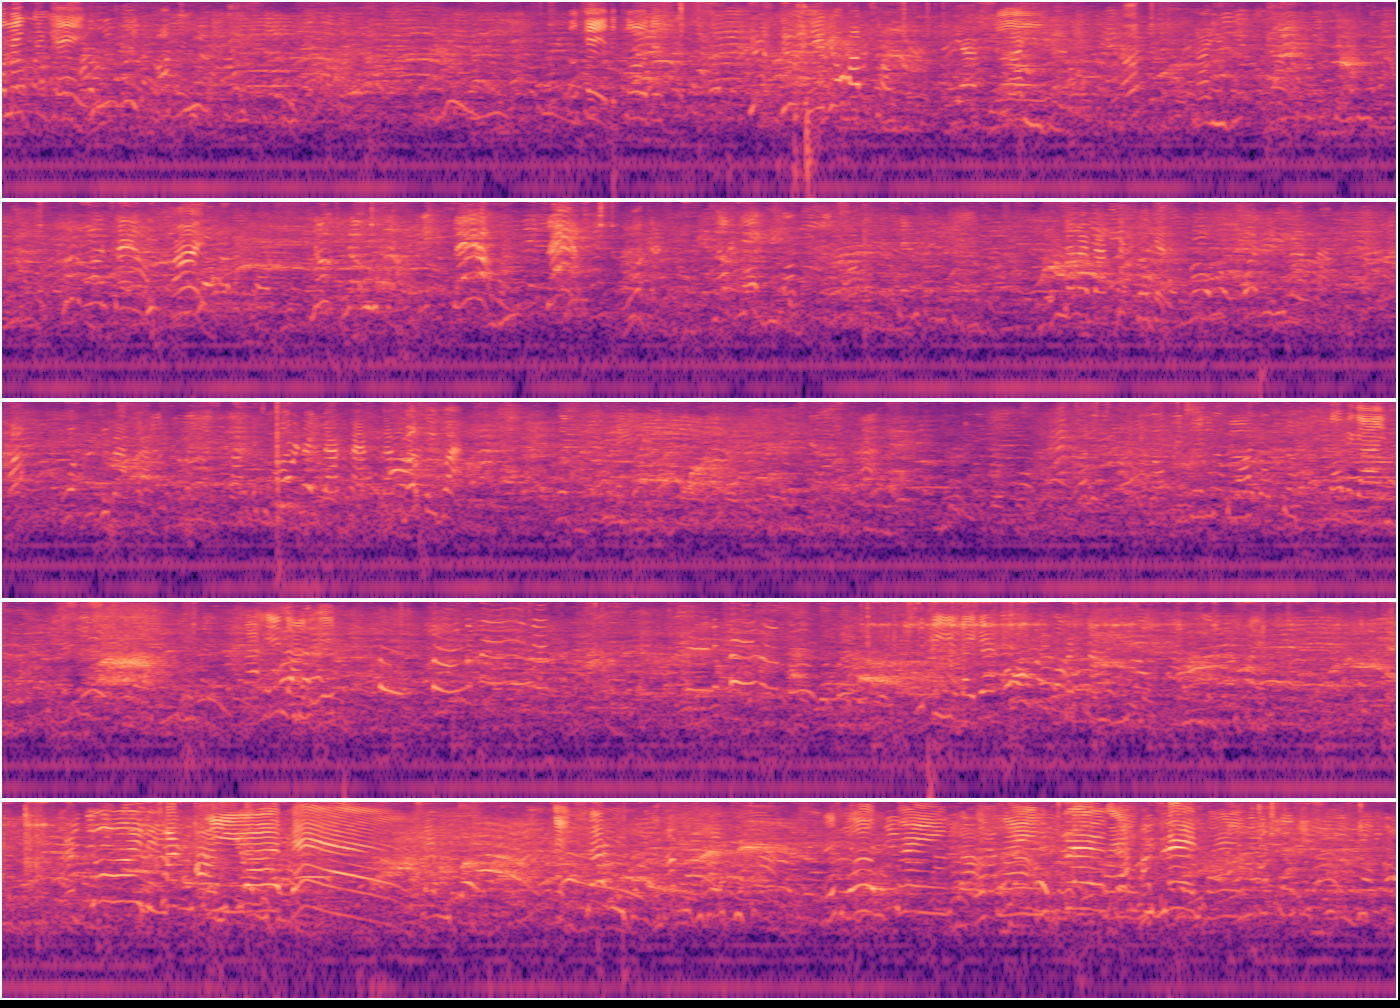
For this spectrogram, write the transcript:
I'll make the game. Okay, the code is. Do, do any of you have a charger? Yes. No. Can I use it? Huh? Can I use it? No. Come on, Sam. Hi. No, no, Sam. Sorry, guys. This is my hand on it. We'll see you later. For some reason. I'm joining. We are back. Cherry bar. Cherry bar. That means you go two times. Let's go. We're playing. We're playing. We're playing. We're playing.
